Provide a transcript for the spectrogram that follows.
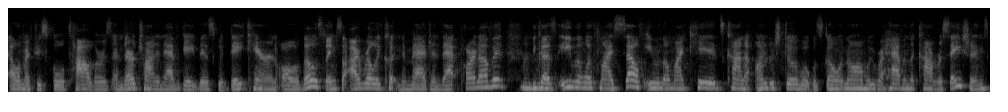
elementary school toddlers, and they're trying to navigate this with daycare and all of those things. So I really couldn't imagine that part of it mm-hmm. because even with myself, even though my kids kind of understood what was going on, we were having the conversations,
